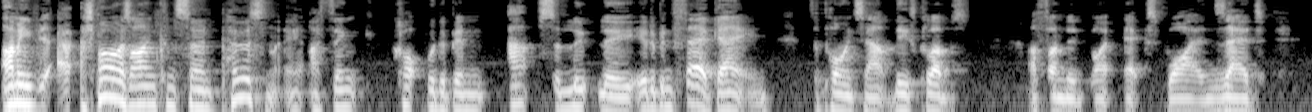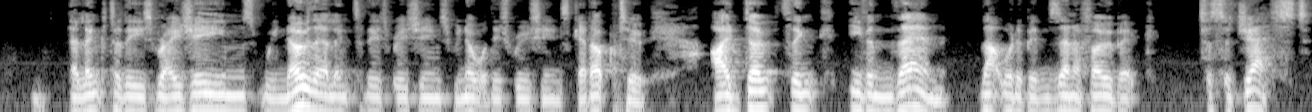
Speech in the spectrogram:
I mean, as far as I'm concerned personally, I think Klopp would have been absolutely, it would have been fair game to point out these clubs are funded by X, Y, and Z. They're linked to these regimes. We know they're linked to these regimes. We know what these regimes get up to. I don't think even then that would have been xenophobic to suggest.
